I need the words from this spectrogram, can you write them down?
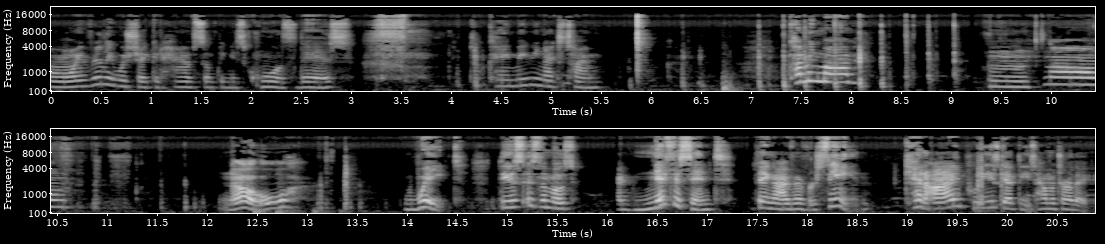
Oh, I really wish I could have something as cool as this. It's okay, maybe next time. Coming, Mom. Hmm, no. No. Wait, this is the most magnificent thing I've ever seen. Can I please get these? How much are they?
